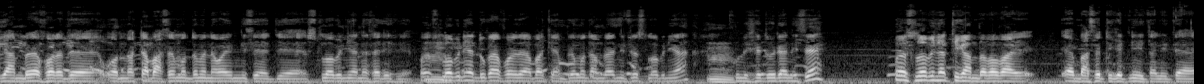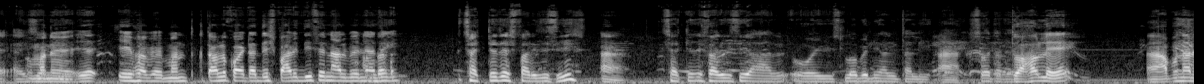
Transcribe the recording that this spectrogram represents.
যে আমরা পরে যে অন্য একটা বাসের মাধ্যমে নেওয়াই নিছে যে স্লোভেনিয়া নেশা দিছে পরে স্লোভেনিয়া ঢুকার পরে আবার ক্যাম্পের মধ্যে আমরা নিচে স্লোভেনিয়া পুলিশে দৌড়া নিছে। পরে স্লোভেনিয়ার থেকে আমরা বাবা বাসের টিকিট নিয়ে ইতালিতে মানে এইভাবে মানে তাহলে কয়টা দেশ পাড়ি দিয়েছেন আলবেনিয়া থেকে? চারটে দেশ পাড়ি দিছি। হ্যাঁ। চারটে দেশ পাড়ি দিছি আর ওই স্লোভেনিয়া আর ইতালি হ্যাঁ। তাহলে আপনার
